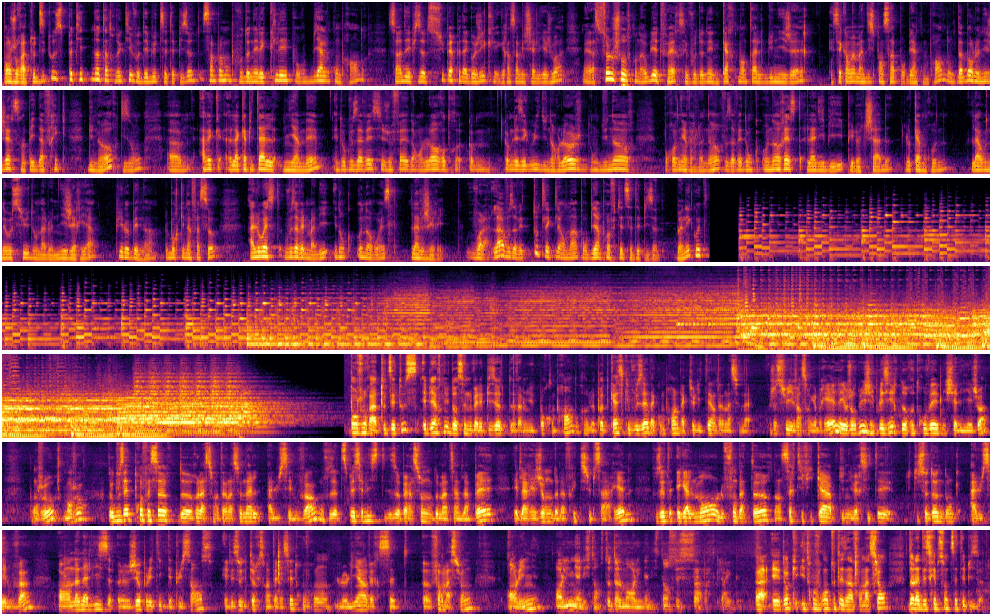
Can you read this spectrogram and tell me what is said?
Bonjour à toutes et tous, petite note introductive au début de cet épisode, simplement pour vous donner les clés pour bien le comprendre. C'est un épisode super pédagogique grâce à Michel Liégeois, mais la seule chose qu'on a oublié de faire, c'est vous donner une carte mentale du Niger, et c'est quand même indispensable pour bien comprendre. Donc d'abord, le Niger, c'est un pays d'Afrique du Nord, disons, euh, avec la capitale Niamey. Et donc vous avez, si je fais dans l'ordre, comme, comme les aiguilles d'une horloge, donc du nord, pour revenir vers le nord, vous avez donc au nord-est la Libye, puis le Tchad, le Cameroun, Là, on est au sud, on a le Nigeria, puis le Bénin, le Burkina Faso. À l'ouest, vous avez le Mali, et donc au nord-ouest, l'Algérie. Voilà, là, vous avez toutes les clés en main pour bien profiter de cet épisode. Bonne écoute Bonjour à toutes et tous et bienvenue dans ce nouvel épisode de 20 minutes pour comprendre, le podcast qui vous aide à comprendre l'actualité internationale. Je suis Vincent Gabriel et aujourd'hui j'ai le plaisir de retrouver Michel Liégeois. Bonjour. Bonjour. Donc vous êtes professeur de relations internationales à l'UC Louvain, vous êtes spécialiste des opérations de maintien de la paix et de la région de l'Afrique subsaharienne. Vous êtes également le fondateur d'un certificat d'université qui se donne donc à l'UC Louvain en analyse euh, géopolitique des puissances. Et les auditeurs qui sont intéressés trouveront le lien vers cette euh, formation en ligne. En ligne à distance, totalement en ligne à distance, c'est sa particularité. Voilà, et donc ils trouveront toutes les informations dans la description de cet épisode.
